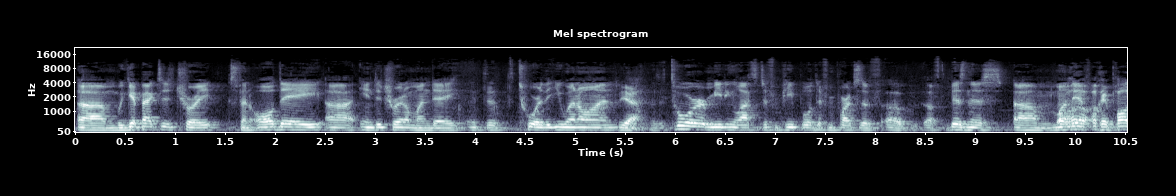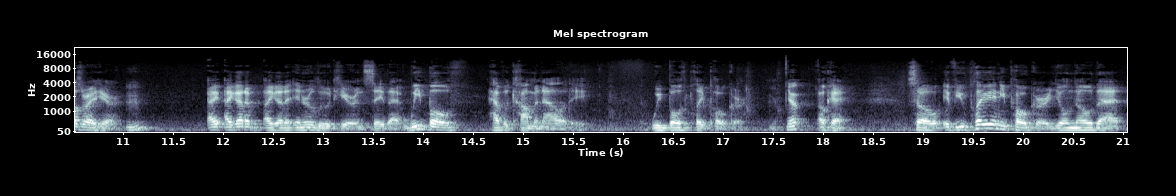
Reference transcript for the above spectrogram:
Um, we get back to Detroit, spent all day uh, in Detroit on Monday. The tour that you went on, Yeah. the tour, meeting lots of different people, different parts of of, of business. Um, Monday, Oh, okay, pause right here. Mhm. I, I gotta I gotta interlude here and say that we both have a commonality. We both play poker. Yep. Okay, so if you play any poker, you'll know that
